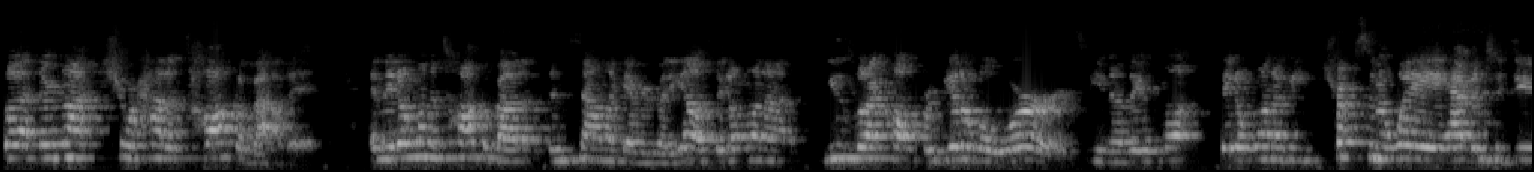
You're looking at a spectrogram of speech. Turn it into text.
but they're not sure how to talk about it. And they don't want to talk about it and sound like everybody else. They don't want to use what I call forgettable words. You know, they want they don't want to be truxing away having to do,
